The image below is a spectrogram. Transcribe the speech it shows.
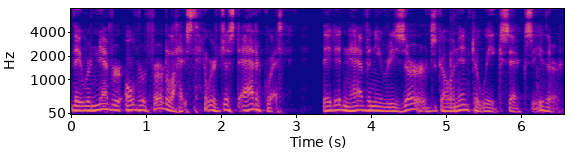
they were never over fertilized. They were just adequate. They didn't have any reserves going into week six either,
